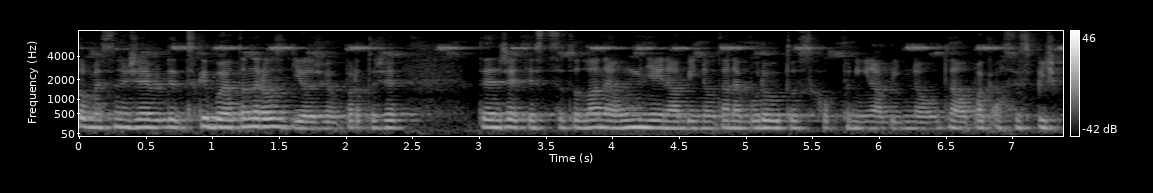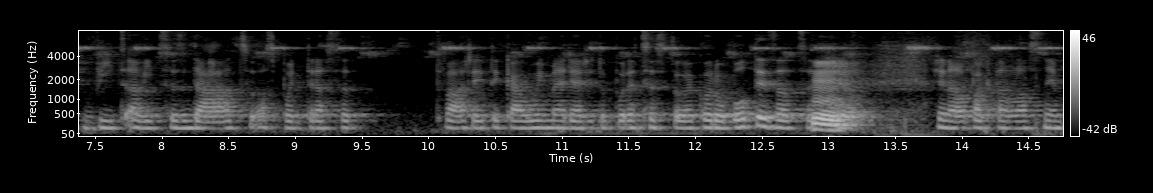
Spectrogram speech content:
to myslím, že vždycky bude ten rozdíl, že jo? protože ty řetězce tohle neumějí nabídnout a nebudou to schopný nabídnout. Naopak asi spíš víc a víc se zdá, co aspoň teda se tváří ty kávový média, že to bude cestou jako robotizace, hmm. že, že naopak tam vlastně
